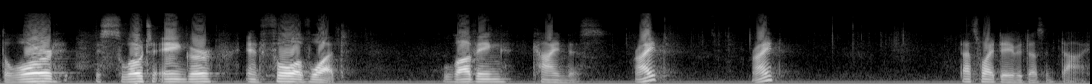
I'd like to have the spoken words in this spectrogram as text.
The Lord is slow to anger and full of what? Loving kindness. Right? Right? That's why David doesn't die.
